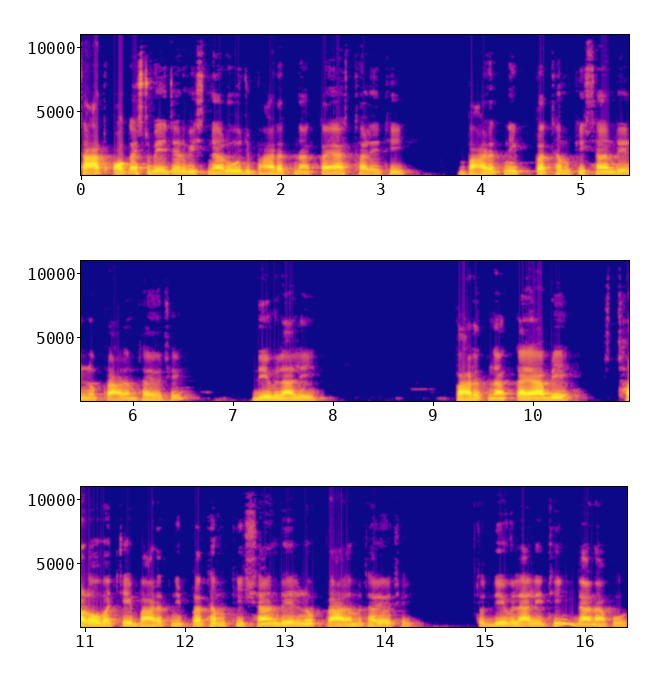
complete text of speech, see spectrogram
સાત ઓગસ્ટ બે હજાર વીસના રોજ ભારતના કયા સ્થળેથી ભારતની પ્રથમ કિસાન રેલનો પ્રારંભ થયો છે? દેવલાલી. ભારતના કયા બે સ્થળો વચ્ચે ભારતની પ્રથમ કિસાન રેલનો પ્રારંભ થયો છે? તો દેવલાલીથી દાનાપુર.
